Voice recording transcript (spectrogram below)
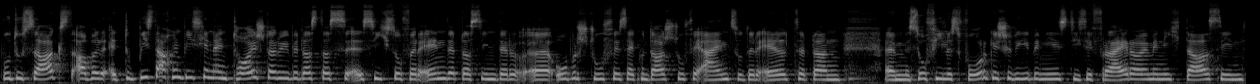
wo du sagst, aber äh, du bist auch ein bisschen enttäuscht darüber, dass das äh, sich so verändert, dass in der äh, Oberstufe, Sekundarstufe 1 oder älter dann ähm, so vieles vorgeschrieben ist, diese Freiräume nicht da sind.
